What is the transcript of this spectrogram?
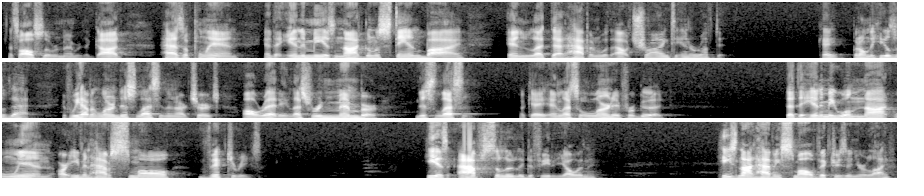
Let's also remember that God has a plan and the enemy is not going to stand by and let that happen without trying to interrupt it. Okay? But on the heels of that, if we haven't learned this lesson in our church already, let's remember this lesson. Okay? And let's learn it for good. That the enemy will not win or even have small victories. He is absolutely defeated. Y'all with me? He's not having small victories in your life.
